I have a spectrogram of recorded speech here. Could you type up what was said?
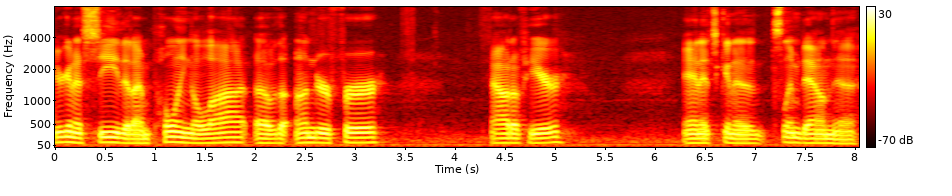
you're gonna see that I'm pulling a lot of the under fur out of here and it's going to slim down the,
